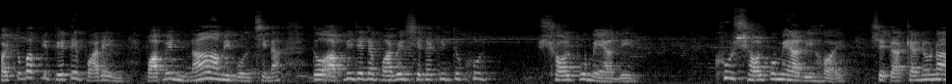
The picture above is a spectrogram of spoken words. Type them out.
হয়তো আপনি পেতে পারেন, পাবেন না আমি বলছি না, তো আপনি যেটা পাবেন সেটা কিন্তু খুব স্বল্প মেয়াদে, খুব স্বল্প মেয়াদি হয় সেটা। কেননা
